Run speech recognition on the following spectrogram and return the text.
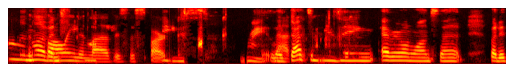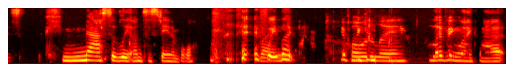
fall in The love falling and in love is the sparks. right like magic. that's amazing everyone wants that but it's massively unsustainable if we like if we keep Totally. living like that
